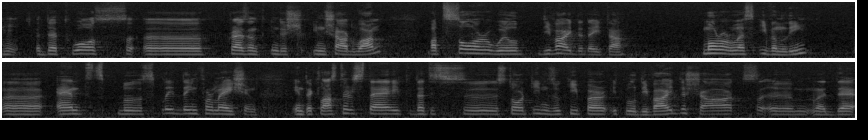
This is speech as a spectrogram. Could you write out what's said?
that was uh, present in, the sh in shard 1, but Solr will divide the data more or less evenly uh, and sp split the information in the cluster state that is uh, stored in Zookeeper. It will divide the shards, um, the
